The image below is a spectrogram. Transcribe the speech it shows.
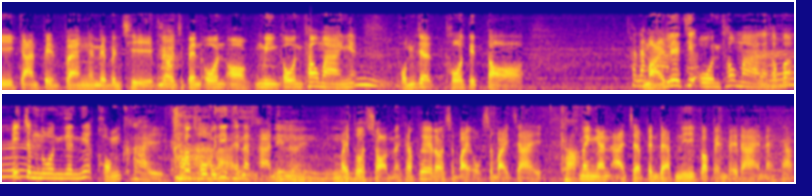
มีการเปลี่ยนแปลงเงินในบัญชี ไม่ว่าจะเป็นโอนออกมีโอนเข้ามาอย่างเงี้ยอืมผมจะโทรติดต่อ ธนครหมายเลขที่โอนเข้ามานะครับว่าอ่าเอ๊ะจำนวนเงินเนี้ยของใคร ค่ะก็โทรไปที่ธนาคารนี่เลย อืมอืมไปตรวจสอบนะครับ เพื่อให้เราสบายอกสบายใจ ครับ ไม่งั้นอาจจะเป็นแบบนี้ก็เป็นไปได้นะครับ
